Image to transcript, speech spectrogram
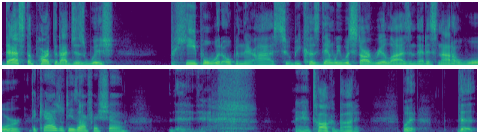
that's the part that I just wish people would open their eyes to because then we would start realizing that it's not a war. The casualties are for show. Man, talk about it. But the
